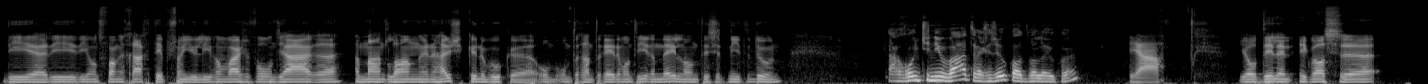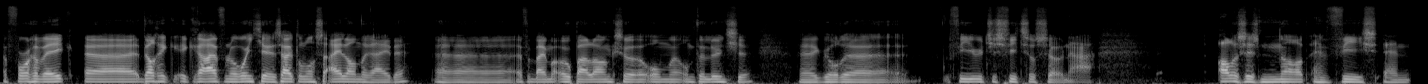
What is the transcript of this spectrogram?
die, die, die ontvangen graag tips van jullie van waar ze volgend jaar een maand lang een huisje kunnen boeken om, om te gaan treden. Want hier in Nederland is het niet te doen. Ja, rondje Nieuw-Waterweg is ook altijd wel leuk hoor. Ja, joh Dylan, ik was vorige week, dacht ik, ik ga even een rondje Zuid-Hollandse eilanden rijden. Uh, even bij mijn opa langs uh, om, uh, om te lunchen. ik wilde vier uurtjes fietsen of zo. Nou, alles is nat en vies. En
